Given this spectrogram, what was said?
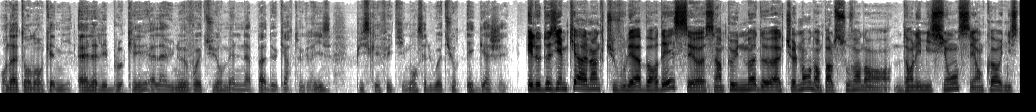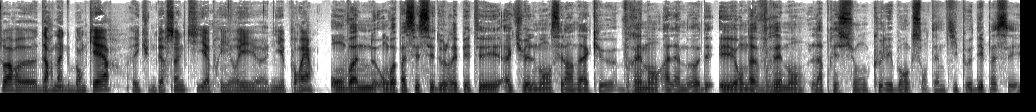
En attendant, Camille, elle, elle est bloquée, elle a une voiture mais elle n'a pas de carte grise puisqu'effectivement cette voiture est gagée. Et le deuxième cas, Alain, que tu voulais aborder, c'est euh, un peu une mode euh, actuellement, on en parle souvent dans, dans l'émission, c'est encore une histoire euh, d'arnaque bancaire avec une personne qui, a priori, euh, n'y est pour rien. On va, ne- on va pas cesser de le répéter. Actuellement, c'est l'arnaque euh, vraiment à la mode et on a vraiment l'impression que les banques sont un petit peu dépassées.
